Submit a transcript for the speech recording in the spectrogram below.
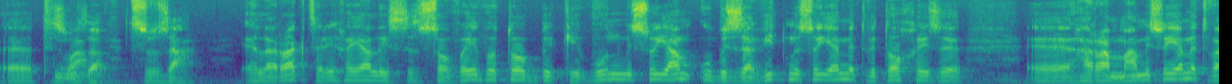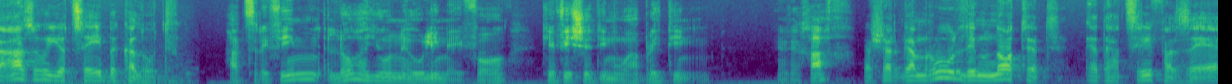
uh, תנועה, תזוזה. תזוזה. אלא רק צריך היה לסובב אותו בכיוון מסוים ובזווית מסוימת ותוך איזה uh, הרמה מסוימת, ואז הוא יוצא בקלות. הצריפים לא היו נעולים איפה, כפי שדימו הבריטים. וכך? כאשר גמרו למנות את, את הצריף הזה,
